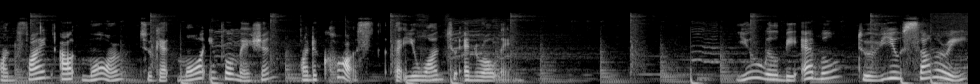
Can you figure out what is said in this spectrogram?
on Find Out More to get more information on the course that you want to enroll in. You will be able to view summary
